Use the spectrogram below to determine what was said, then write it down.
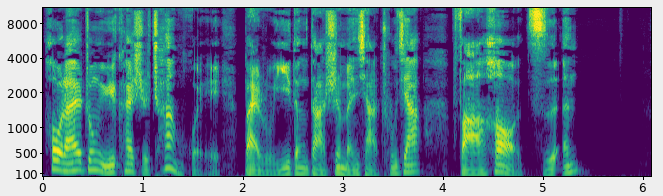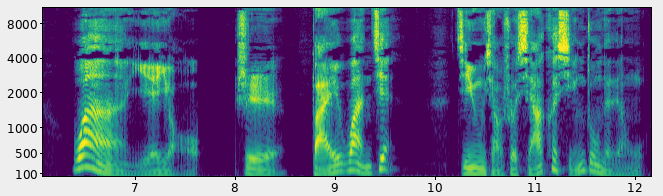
后来终于开始忏悔，拜入一灯大师门下出家，法号慈恩。万也有，是白万剑，金庸小说《侠客行》中的人物，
